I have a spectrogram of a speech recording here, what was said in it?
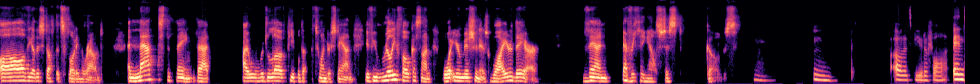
all the other stuff that's floating around. And that's the thing that I would love people to, to understand. If you really focus on what your mission is, why you're there, then everything else just goes. Mm. Mm. Oh, that's beautiful. And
